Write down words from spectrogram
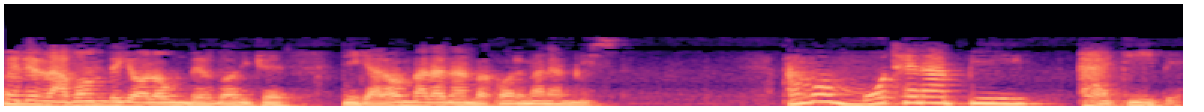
خیلی روان بگه حالا اون مقداری که دیگران بلدن و کار منم نیست. اما متنبی عدیبه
